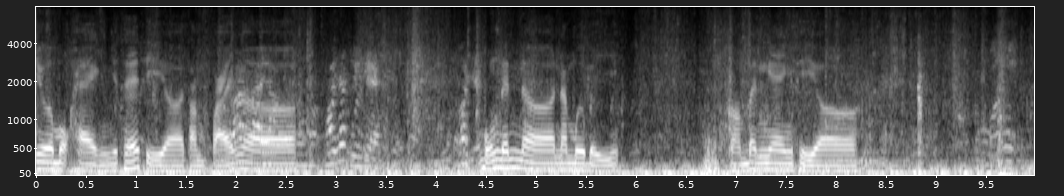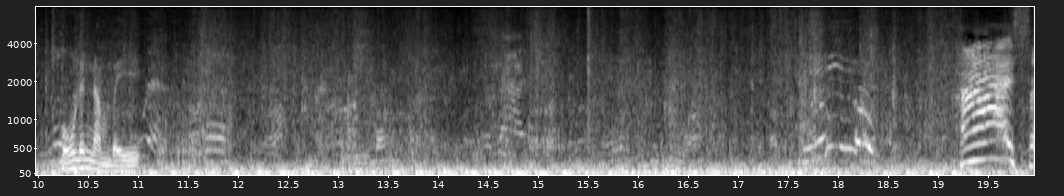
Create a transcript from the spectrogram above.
như một hàng như thế thì ờ, tầm khoảng ờ, 4 đến ờ, 50 bị. Còn bên ngang thì ờ, 4 đến 5 bị Hai xì.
